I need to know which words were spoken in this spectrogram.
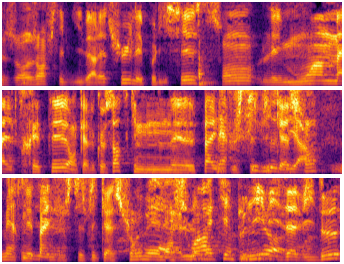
je rejoins Philippe Guibert là-dessus, les policiers sont les moins maltraités en quelque sorte, ce qui n'est pas une justification, ce n'est pas une justification en soi, ni vis-à-vis d'eux,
